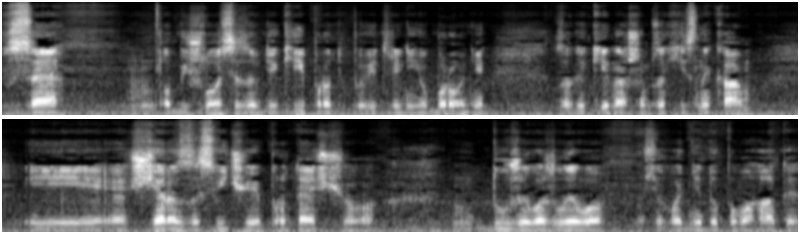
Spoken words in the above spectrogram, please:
все обійшлося завдяки протиповітряній обороні, завдяки нашим захисникам. І ще раз засвідчує про те, що дуже важливо сьогодні допомагати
